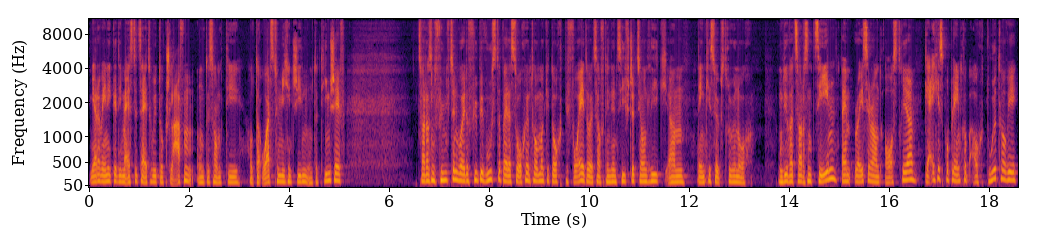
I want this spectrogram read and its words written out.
mehr oder weniger die meiste Zeit habe ich da geschlafen und das haben die, hat der Arzt für mich entschieden und der Teamchef. 2015 war ich da viel bewusster bei der Sache und habe mir gedacht, bevor ich da jetzt auf der Intensivstation liege, ähm, denke ich selbst drüber nach. Und ich war 2010 beim Race Around Austria, gleiches Problem gehabt, auch dort habe ich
